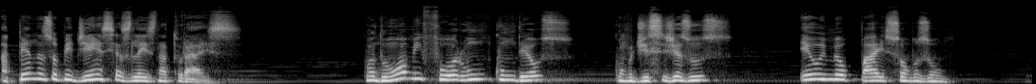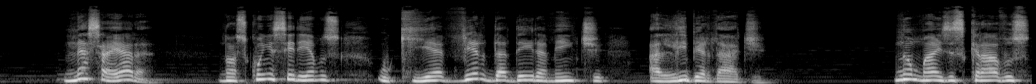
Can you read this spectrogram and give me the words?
apenas obediência às leis naturais. Quando o homem for um com Deus, como disse Jesus, eu e meu Pai somos um. Nessa era, nós conheceremos o que é verdadeiramente a liberdade. Não mais escravos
